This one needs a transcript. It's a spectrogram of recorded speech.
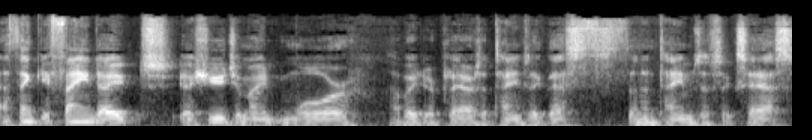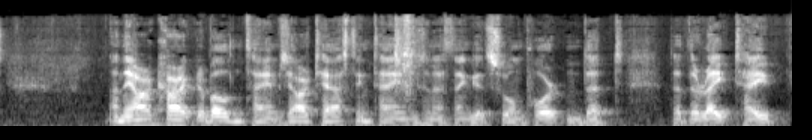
I think you find out a huge amount more about your players at times like this than in times of success. And they are character building times, they are testing times, and I think it's so important that, that the right type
